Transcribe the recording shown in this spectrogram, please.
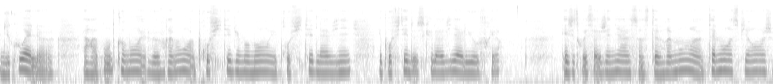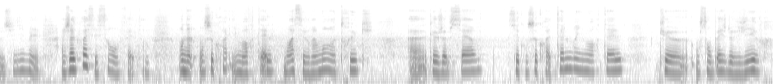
Du coup, elle, euh, elle, raconte comment elle veut vraiment euh, profiter du moment et profiter de la vie et profiter de ce que la vie a à lui offrir. Et j'ai trouvé ça génial. C'était vraiment tellement inspirant. Je me suis dit, mais à chaque fois, c'est ça en fait. Hein. On, se croit immortel. Moi, c'est vraiment un truc que j'observe. C'est qu'on se croit tellement immortel qu'on s'empêche de vivre.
